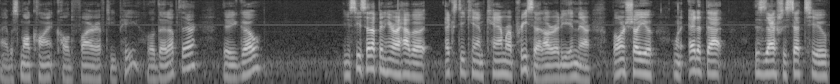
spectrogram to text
I have a small client called FireFTP. Load that up there. There you go. And you see set up in here, I have a XDCam camera preset already in there. But I want to show you, I want to edit that. This is actually set to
